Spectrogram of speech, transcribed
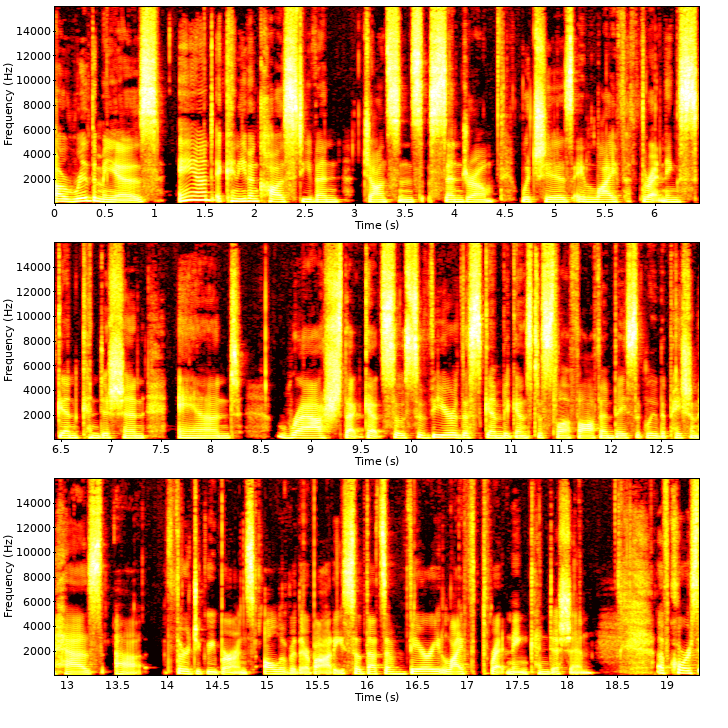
arrhythmias, and it can even cause Steven Johnson's syndrome, which is a life threatening skin condition and rash that gets so severe the skin begins to slough off, and basically the patient has uh, third degree burns all over their body. So that's a very life threatening condition. Of course,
